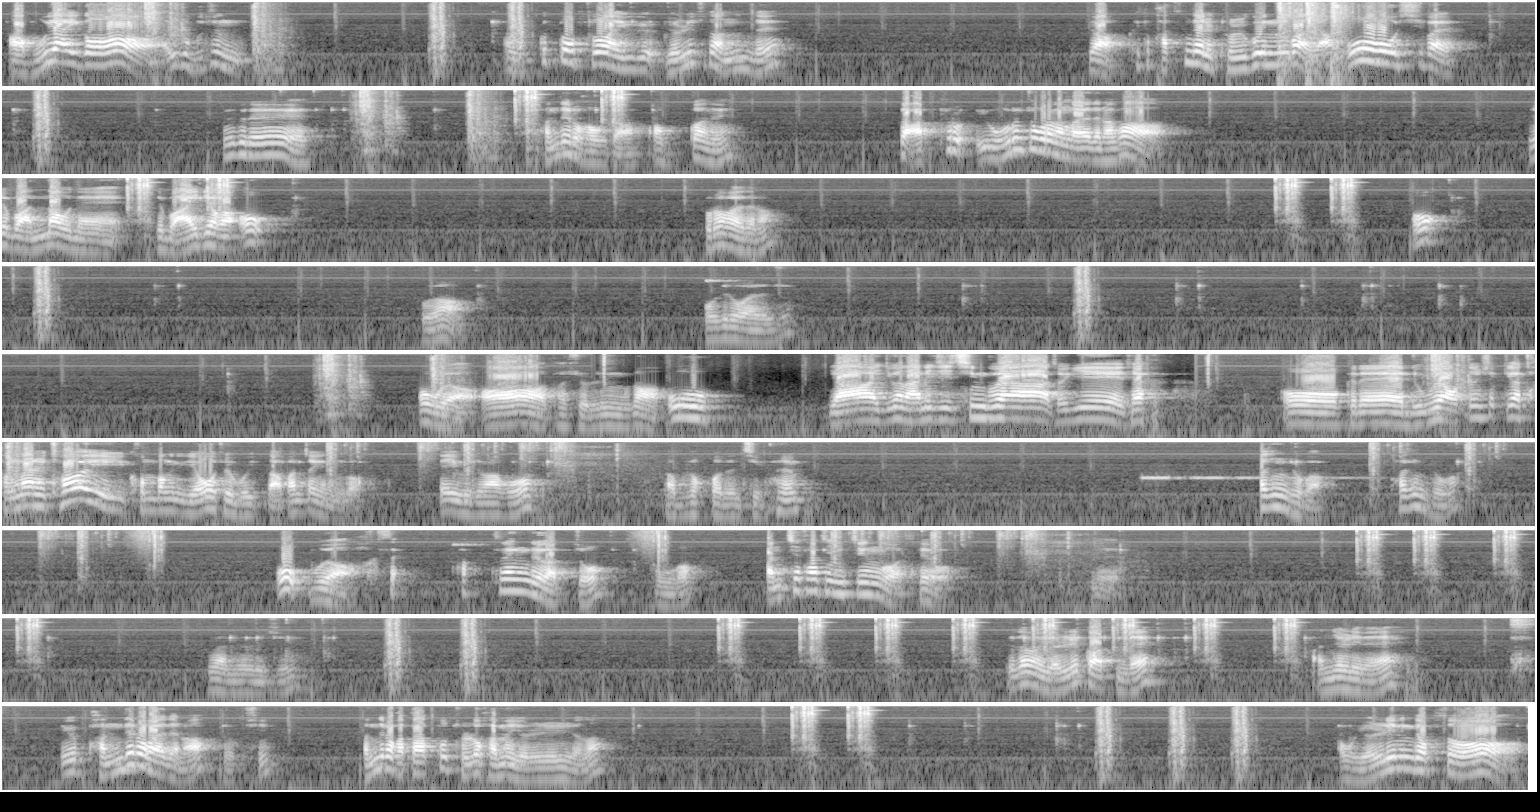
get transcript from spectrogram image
아, 뭐야, 이거. 이거 무슨. 아, 끝도 없어. 아, 이거 열리지도 않는데? 야, 계속 같은 데를 돌고 있는 거 아니야? 오, 씨발. 왜 그래. 반대로 가보자. 아, 못 가네. 또 앞으로, 이 오른쪽으로만 가야 되나 봐. 이제 뭐 안 나오네. 이제 뭐 아이디어가, 어? 돌아가야 되나? 어? 뭐야? 어디로 가야 되지? 어, 뭐야. 아, 다시 열리는구나. 오! 야, 이건 아니지, 친구야. 저기, 자. 어, 그래. 누구야, 어떤 새끼가 장난을 쳐? 이 건방지게. 어, 저기 뭐 있다. 반짝이는 거. 세이브 좀 하고. 나 무섭거든, 지금. 사진 조각. 사진 조각? 어, 뭐야. 학생, 학생들 같죠? 뭔가? 단체 사진 찍은 것 같아요. 네. 왜 안 열리지? 이러면 열릴 것 같은데? 안 열리네. 이거 반대로 가야 되나? 역시? 반대로 갔다가 또 절로 가면 열리려나? 어, 뭐 열리는 게 없어.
